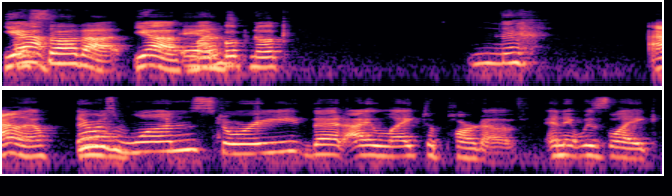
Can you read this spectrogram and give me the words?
Yeah, I saw that. yeah. My book nook. Nah, I don't know. There was Mm. one story that I liked a part of, and it was like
